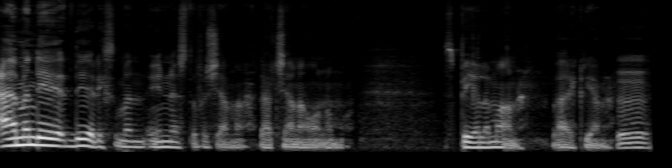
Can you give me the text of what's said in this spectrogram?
Nej, men det, det är liksom en ynnest att få känna, lärt känna honom. Speleman, verkligen. Mm.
